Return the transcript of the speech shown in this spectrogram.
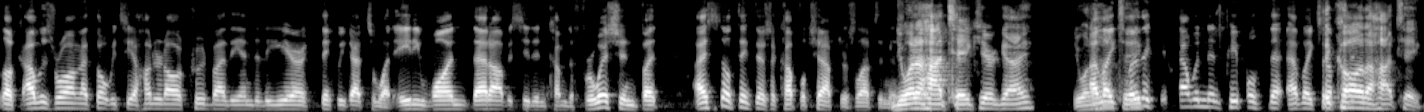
Look, I was wrong. I thought we'd see a hundred dollar crude by the end of the year. I think we got to what eighty one. That obviously didn't come to fruition, but I still think there's a couple chapters left in this. You want a hot take here, guy? You want a I hot like, take? They, that one, then people that have like they call it a hot take.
